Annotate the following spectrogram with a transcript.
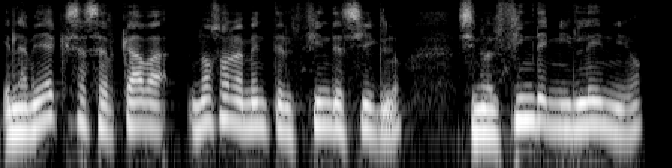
en la medida que se acercaba no solamente el fin de siglo, sino el fin de milenio,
